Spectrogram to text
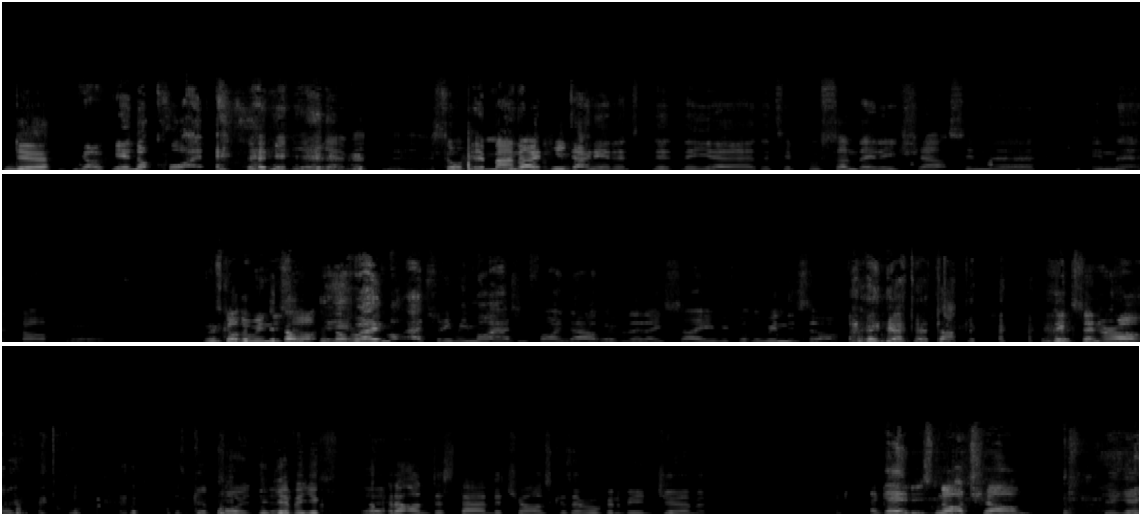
Yeah, No, yeah, not quite. yeah, yeah, yeah. Sort of hit you, man don't, you don't hear the the the, uh, the typical Sunday league shouts in uh, in there. Half, We've got the win this You know- half. well, might- actually, we might actually find out whether they, they say we've got the win this half. yeah. yeah, that's, a good, Big centre half. that's a good point. yeah, Yeah. but you're Yeah. not going to understand the chance because they're all going to be in German. Again, it's not a chant. Yeah.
